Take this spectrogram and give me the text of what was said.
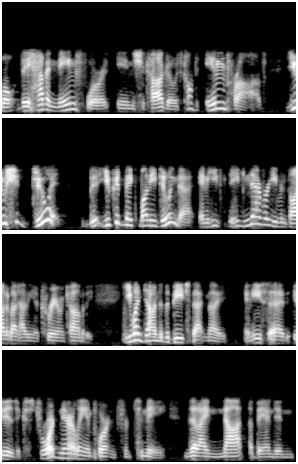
Well, they have a name for it in Chicago. It's called improv. You should do it. You could make money doing that." And he he never even thought about having a career in comedy. He went down to the beach that night and he said, "It is extraordinarily important for, to me that I not abandon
